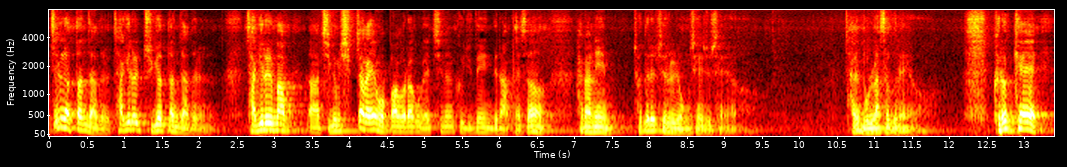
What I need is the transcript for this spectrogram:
찔렀던 자들, 자기를 죽였던 자들, 자기를 막 아, 지금 십자가에 못 박으라고 외치는 그 유대인들 앞에서 하나님 저들의 죄를 용서해 주세요. 잘 몰라서 그래요. 그렇게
